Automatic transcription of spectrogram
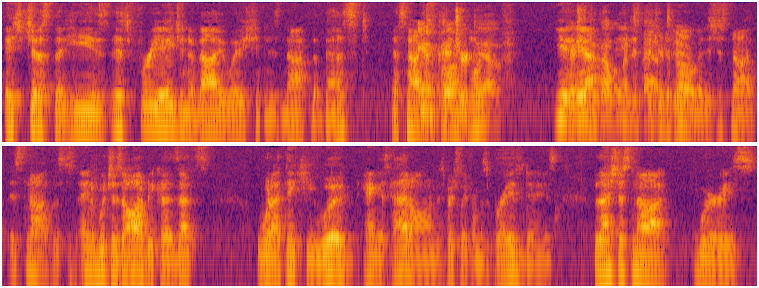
It's just that he's his free agent evaluation is not the best. That's not his And strong pitcher point. dev. Yeah, Pitcher yeah, development's and his pitcher too. development is just not. It's not this, and which is odd because that's what I think he would hang his hat on, especially from his Braves days. But that's just not where he's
